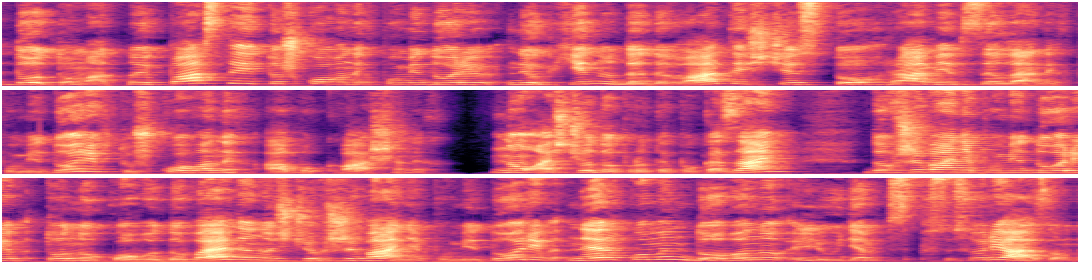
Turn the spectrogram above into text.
до томатної пасти і тушкованих помідорів необхідно додавати ще 100 грамів зелених помідорів, тушкованих або квашених. Ну а щодо протипоказань до вживання помідорів, то науково доведено, що вживання помідорів не рекомендовано людям з псоріазом,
